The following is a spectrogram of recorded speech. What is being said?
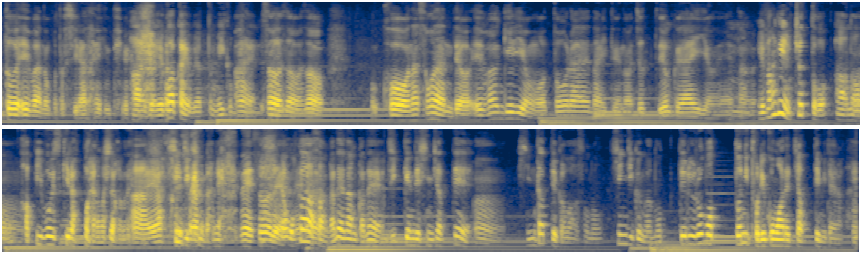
当エヴァのこと知らないんで。あじゃあエヴァ界をやってもいいかもしれはないですね、い。そうそうそう。こうなそうなんだよ。エヴァンゲリオンを通らないというのはちょっと良くないよね多分、エヴァンゲリオンちょっとあの、うん。ハッピーボーイスキラーっぽい話だからね。あやシンジ君がねね。そうだよね。お母さんがねなんかね実験で死んじゃってうん死んだっていうかまあそのシンジ君が乗ってるロボットに取り込まれちゃってみたいな。う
